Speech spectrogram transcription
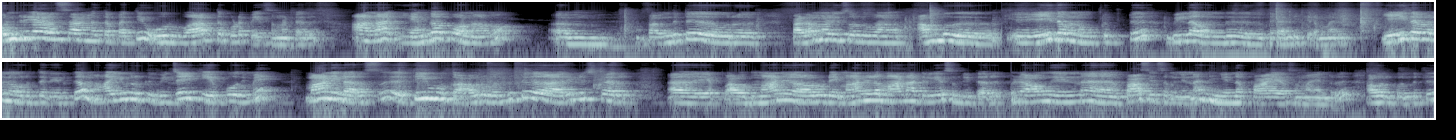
ஒன்றிய அரசாங்கத்தை பற்றி ஒரு வார்த்தை கூட பேச மாட்டார். ஆனால் எங்கே போனாலும் இப்போ வந்துட்டு ஒரு பழமொழி சொல்லுவாங்க அம்பு எய்தவனை விட்டுவிட்டு வில்ல வந்து தண்டிக்கிற மாதிரி. எய்தவன் ஒருத்தர் இருக்க மாயூருக்கு விஜய்க்கு எப்போதுமே மாநில அரசு திமுக. அவர் வந்துட்டு அறிவிச்சிட்டாரு. அவர் மாநில அவருடைய மாநில மாநாட்டிலேயே சொல்லிட்டாரு. அவங்க என்ன பாசிசம் என்ன நீங்க என்ன பாயாசமா என்று அவருக்கு வந்துட்டு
